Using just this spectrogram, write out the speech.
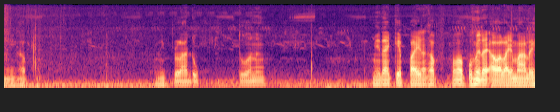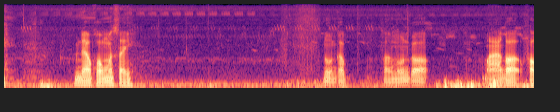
นี่ครับนี่ปลาดุกตัวหนึ่ง ไม่ได้เก็บไปนะครับ เพราะว่าผมไม่ได้เอาอะไรมาเลย ไม่ได้เอาของมาใส่นู่นครับ ฝั่งนู้นก็หมาก็เฝ้า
